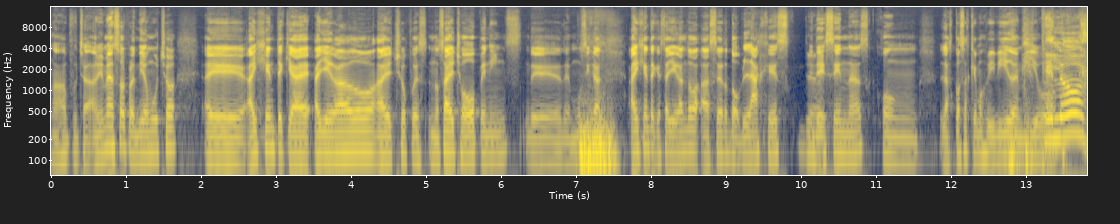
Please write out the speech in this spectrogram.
No, pucha, a mí me ha sorprendido mucho. Eh, hay gente que ha, ha llegado, ha hecho, pues, nos ha hecho openings de, de música. Hay gente que está llegando a hacer doblajes Ya. de escenas con las cosas que hemos vivido en vivo. ¡Qué loco!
